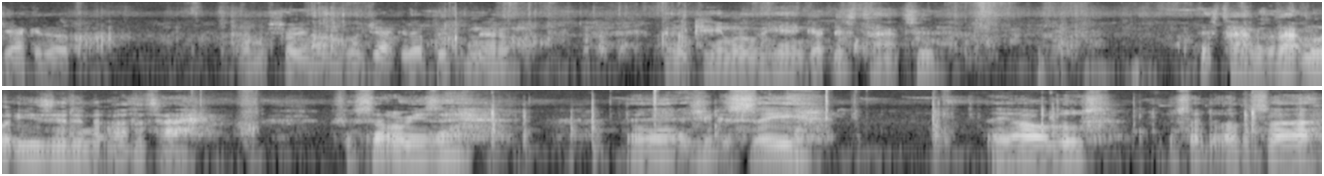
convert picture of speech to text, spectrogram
jack it up. I'm gonna show you when we're gonna jack it up at the middle. And I came over here and got this tie too. This tie was a lot more easier than the other tie for some reason. And as you can see, they all loose, just like the other side,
